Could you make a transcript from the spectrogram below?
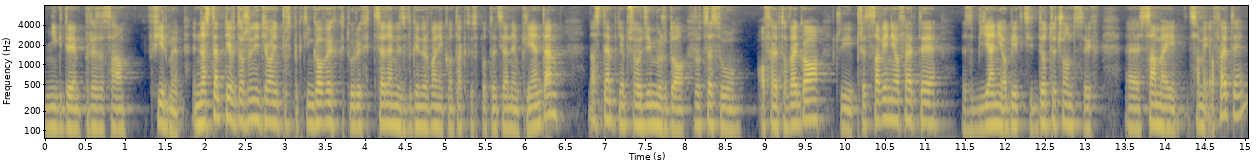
nigdy prezesa firmy. Następnie wdrożenie działań prospectingowych, których celem jest wygenerowanie kontaktu z potencjalnym klientem. Następnie przechodzimy już do procesu ofertowego, czyli przedstawienie oferty, zbijanie obiekcji dotyczących e, samej, samej oferty,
